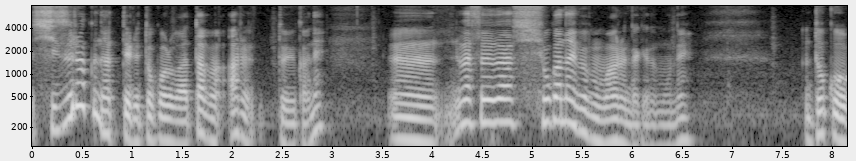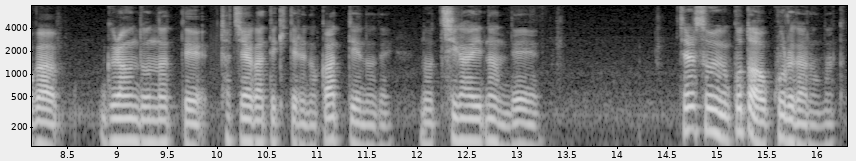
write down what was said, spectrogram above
づらくなってるところは多分あるというかねうんまあそれがしょうがない部分もあるんだけどもねどこがグラウンドになって立ち上がってきてるのかっていうのでの違いなんでじゃあそういうことは起こるだろうなと。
